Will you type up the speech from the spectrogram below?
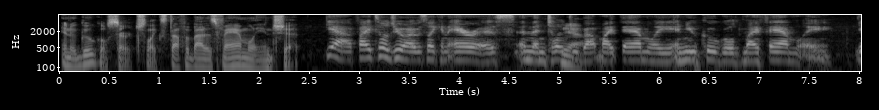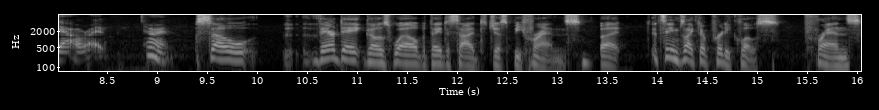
in a Google search, like stuff about his family and shit. Yeah, if I told you I was like an heiress and then told you about my family and you Googled my family, yeah, all right, all right. so their date goes well, but they decide to just be friends. But it seems like they're pretty close friends.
